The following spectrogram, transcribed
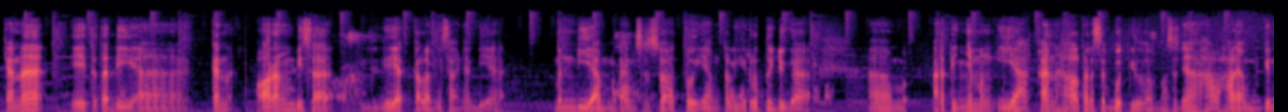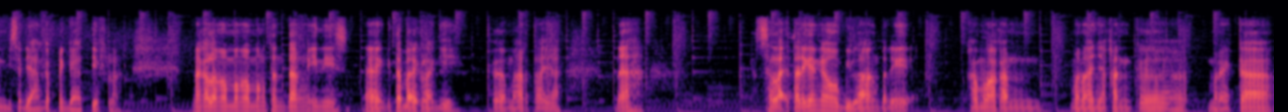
karena ya itu tadi uh, kan orang bisa lihat kalau misalnya dia mendiamkan sesuatu yang keliru tuh juga um, artinya mengiyakan hal tersebut gitu loh. Maksudnya hal-hal yang mungkin bisa dianggap negatif lah. Nah kalau ngomong-ngomong tentang ini, eh, kita balik lagi ke Marta ya. Nah, sel- tadi kan kamu bilang tadi kamu akan menanyakan ke mereka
